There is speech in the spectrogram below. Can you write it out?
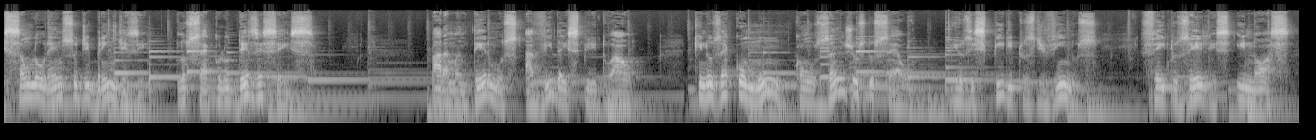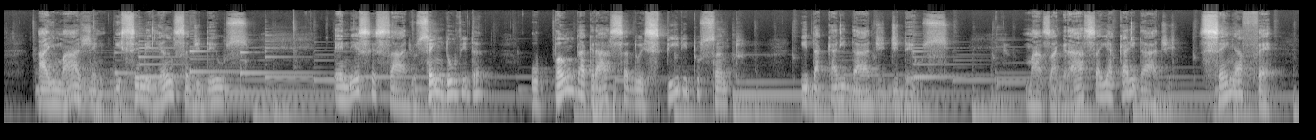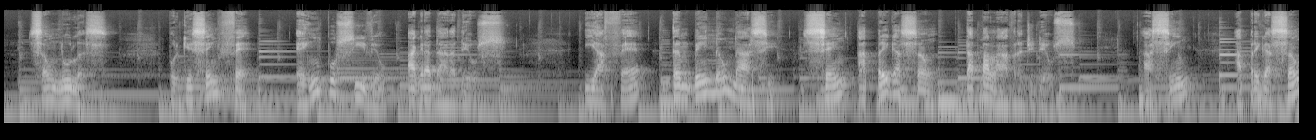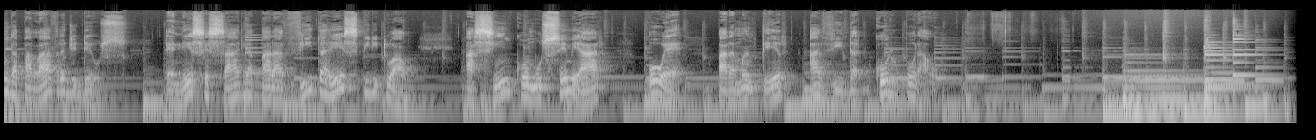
São Lourenço de Brindisi, no século XVI. Para mantermos a vida espiritual, que nos é comum com os anjos do céu e os espíritos divinos, feitos eles e nós a imagem e semelhança de Deus, é necessário, sem dúvida, o pão da graça do Espírito Santo e da caridade de Deus. Mas a graça e a caridade, sem a fé, são nulas, porque sem fé é impossível agradar a Deus. E a fé também não nasce sem a pregação da palavra de Deus. Assim, a pregação da palavra de Deus é necessária para a vida espiritual, assim como semear o é para manter a vida corporal.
